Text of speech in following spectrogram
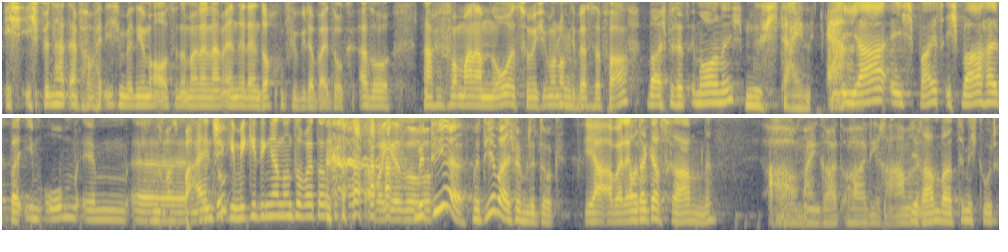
ich, ich bin halt einfach, wenn ich in Berlin mal aus immer dann am Ende dann doch irgendwie wieder bei Duck. Also nach wie vor Madame No ist für mich immer noch Mhm. die beste Fahrt. war ich bis jetzt immer noch nicht. Nicht dein Ernst. Ja, ich weiß. Ich war halt bei ihm oben im. Äh, Du warst bei allen. Schickimicki-Dingern und so weiter und so fort. Aber hier so. Mit dir, mit dir war ich beim Lidduck. Ja, aber, dann, Aber da gab es Rahmen, ne? oh mein Gott, oh, die Rahmen. Die Rahmen war ziemlich gut.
